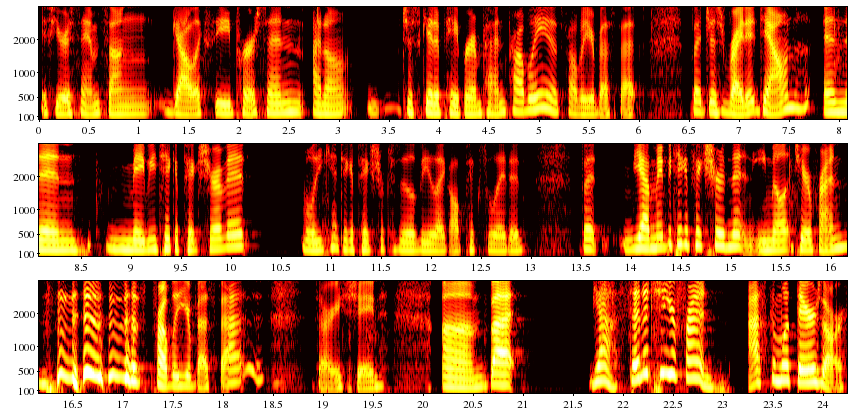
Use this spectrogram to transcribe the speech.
If you're a Samsung Galaxy person, I don't just get a paper and pen, probably. That's probably your best bet but just write it down and then maybe take a picture of it. Well, you can't take a picture because it'll be like all pixelated. But yeah, maybe take a picture and then email it to your friend. That's probably your best bet. Sorry, Shade. Um, but yeah, send it to your friend. Ask them what theirs are,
